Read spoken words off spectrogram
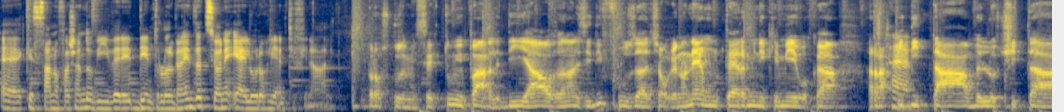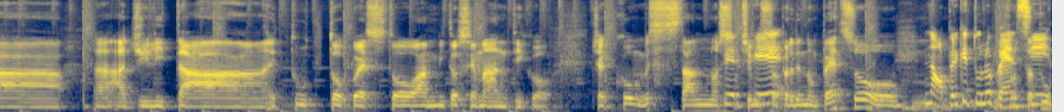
eh, che stanno facendo vivere dentro l'organizzazione e ai loro clienti finali. Però scusami, se tu mi parli di autoanalisi diffusa, diciamo che non è un termine che mi evoca rapidità, eh. velocità, eh, agilità e tutto questo ambito semantico. Cioè, come stanno. Perché... Cioè, mi sto perdendo un pezzo? O no, perché tu lo, pensi,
